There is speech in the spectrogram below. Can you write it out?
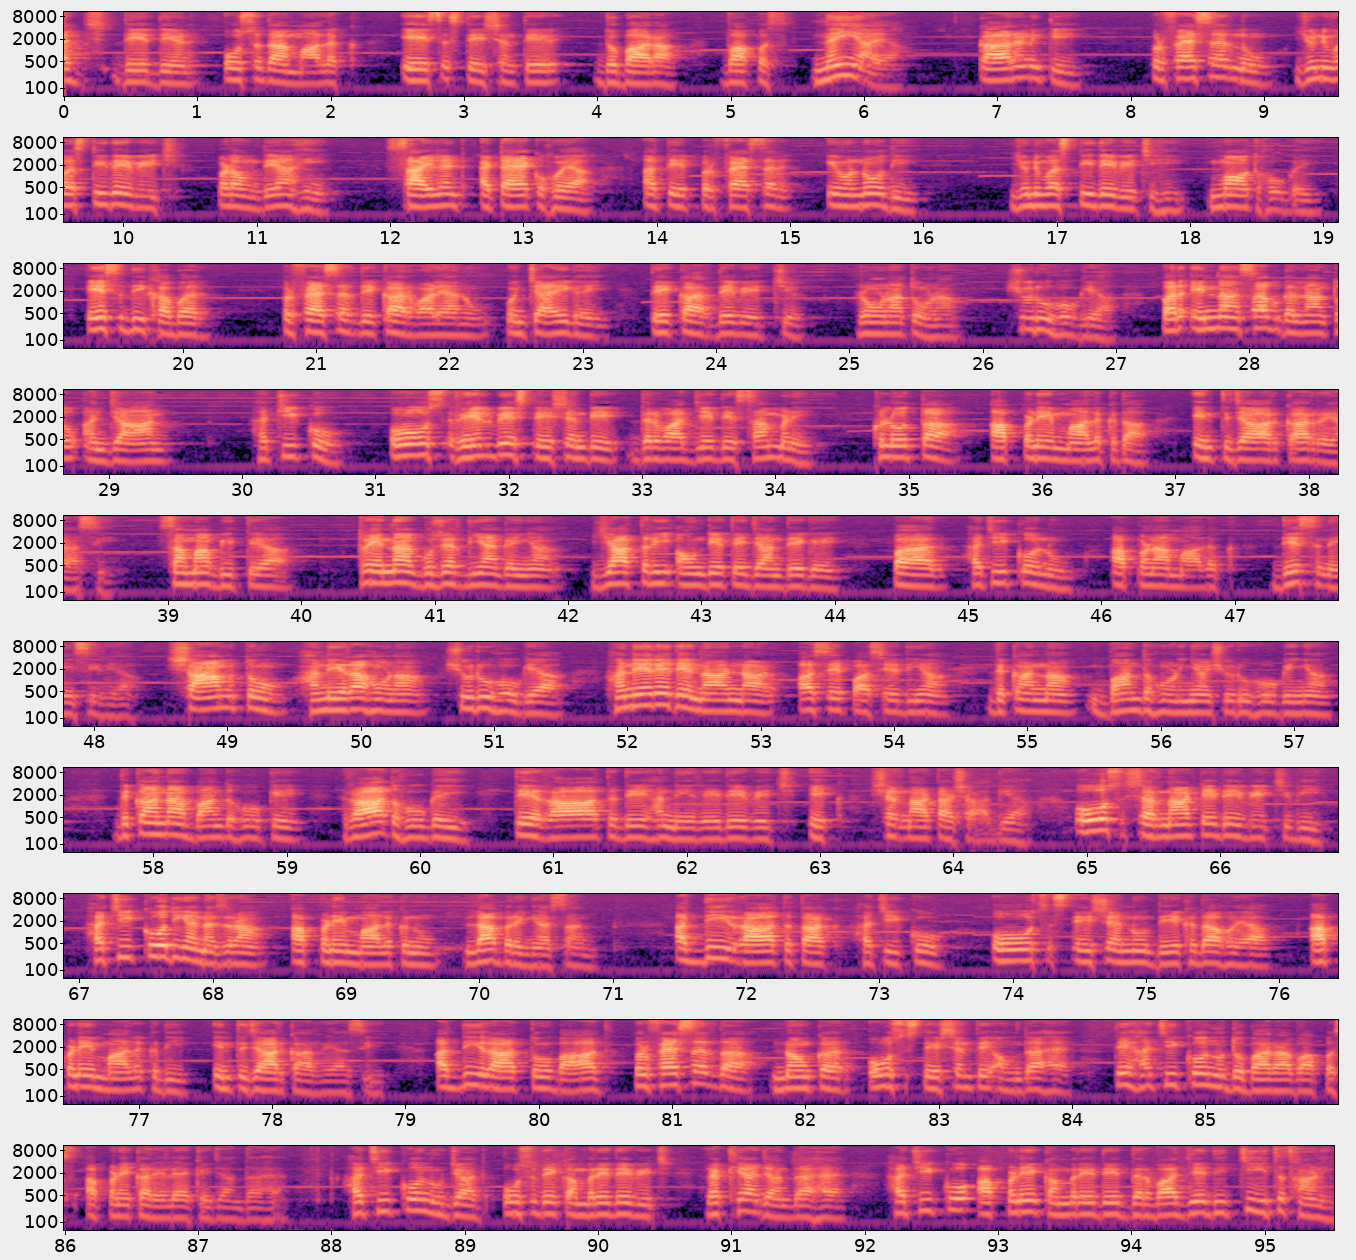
ਅੱਜ ਦੇ ਦਿਨ ਉਸ ਦਾ ਮਾਲਕ ਇਸ ਸਟੇਸ਼ਨ ਤੇ ਦੁਬਾਰਾ ਵਾਪਸ ਨਹੀਂ ਆਇਆ। ਕਾਰਨ ਕਿ? ਪ੍ਰੋਫੈਸਰ ਨੂੰ ਯੂਨੀਵਰਸਿਟੀ ਦੇ ਵਿੱਚ ਪੜਾਉਂਦਿਆਂ ਹੀ ਸਾਇਲੈਂਟ ਅਟੈਕ ਹੋਇਆ ਅਤੇ ਪ੍ਰੋਫੈਸਰ ਇਓਨੋ ਦੀ ਯੂਨੀਵਰਸਿਟੀ ਦੇ ਵਿੱਚ ਹੀ ਮੌਤ ਹੋ ਗਈ। ਇਸ ਦੀ ਖਬਰ ਪ੍ਰੋਫੈਸਰ ਦੇ ਘਰ ਵਾਲਿਆਂ ਨੂੰ ਪਹੁੰਚਾਈ ਗਈ ਤੇ ਘਰ ਦੇ ਵਿੱਚ ਰੋਣਾ ਧੋਣਾ ਸ਼ੁਰੂ ਹੋ ਗਿਆ। ਪਰ ਇਨ੍ਹਾਂ ਸਭ ਗੱਲਾਂ ਤੋਂ ਅਣਜਾਣ ਹਚੀਕੋ ਉਸ ਰੇਲਵੇ ਸਟੇਸ਼ਨ ਦੇ ਦਰਵਾਜ਼ੇ ਦੇ ਸਾਹਮਣੇ ਖਲੋਤਾ ਆਪਣੇ ਮਾਲਕ ਦਾ ਇੰਤਜ਼ਾਰ ਕਰ ਰਿਹਾ ਸੀ। ਸਮਾਂ ਬੀਤਿਆ ਟ੍ਰੇਨਾਂ ਗੁਜ਼ਰਦੀਆਂ ਗਈਆਂ, ਯਾਤਰੀ ਆਉਂਦੇ ਤੇ ਜਾਂਦੇ ਗਏ, ਪਰ ਹਚੀਕੋ ਨੂੰ ਆਪਣਾ ਮਾਲਕ ਦਿਸ ਨਹੀਂ ਸੀ ਰਿਹਾ। ਸ਼ਾਮ ਤੋਂ ਹਨੇਰਾ ਹੋਣਾ ਸ਼ੁਰੂ ਹੋ ਗਿਆ। ਹਨੇਰੇ ਦੇ ਨਾਲ ਨਾਲ ਆਸੇ-ਪਾਸੇ ਦੀਆਂ ਦੁਕਾਨਾਂ ਬੰਦ ਹੋਣੀਆਂ ਸ਼ੁਰੂ ਹੋ ਗਈਆਂ। ਦੁਕਾਨਾਂ ਬੰਦ ਹੋ ਕੇ ਰਾਤ ਹੋ ਗਈ ਤੇ ਰਾਤ ਦੇ ਹਨੇਰੇ ਦੇ ਵਿੱਚ ਇੱਕ ਸ਼ਰਨਾਟਾ ਛਾ ਗਿਆ। ਉਸ ਸ਼ਰਨਾਟੇ ਦੇ ਵਿੱਚ ਵੀ ਹਚੀਕੋ ਦੀਆਂ ਨਜ਼ਰਾਂ ਆਪਣੇ ਮਾਲਕ ਨੂੰ ਲੱਭ ਰਹੀਆਂ ਸਨ। ਅੱਧੀ ਰਾਤ ਤੱਕ ਹਚੀਕੋ ਉਸ ਸਟੇਸ਼ਨ ਨੂੰ ਦੇਖਦਾ ਹੋਇਆ ਆਪਣੇ ਮਾਲਕ ਦੀ ਇੰਤਜ਼ਾਰ ਕਰ ਰਿਹਾ ਸੀ। ਅੱਧੀ ਰਾਤ ਤੋਂ ਬਾਅਦ ਪ੍ਰੋਫੈਸਰ ਦਾ ਨੌਕਰ ਉਸ ਸਟੇਸ਼ਨ ਤੇ ਆਉਂਦਾ ਹੈ ਤੇ ਹਚੀਕੋ ਨੂੰ ਦੁਬਾਰਾ ਵਾਪਸ ਆਪਣੇ ਘਰੇ ਲੈ ਕੇ ਜਾਂਦਾ ਹੈ। ਹਚੀਕੋ ਨੂੰ ਜਦ ਉਸ ਦੇ ਕਮਰੇ ਦੇ ਵਿੱਚ ਰੱਖਿਆ ਜਾਂਦਾ ਹੈ, ਹਚੀਕੋ ਆਪਣੇ ਕਮਰੇ ਦੇ ਦਰਵਾਜ਼ੇ ਦੀ ਝੀਤ ਥਾਣੀ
